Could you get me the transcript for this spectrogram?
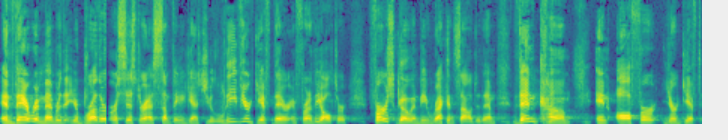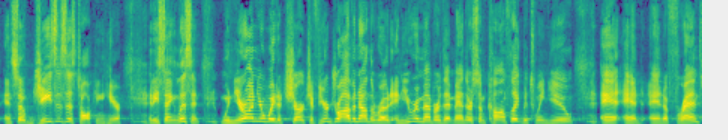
and there remember that your brother or sister has something against you, leave your gift there in front of the altar. First go and be reconciled to them, then come and offer your gift. And so Jesus is talking here, and he's saying, listen, when you're on your way to church, if you're driving down the road and you remember that, man, there's some conflict between you and, and, and a friend,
